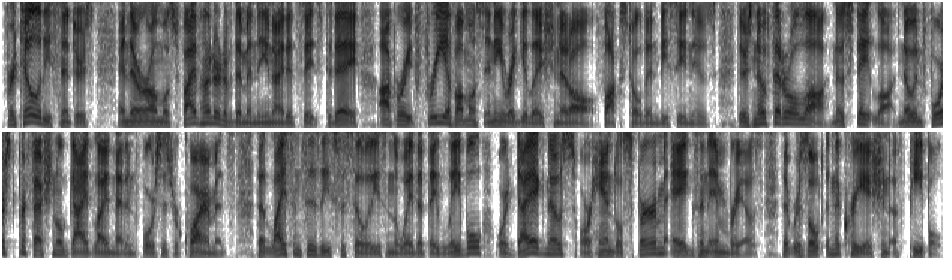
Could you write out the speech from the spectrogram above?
Fertility centers, and there are almost 500 of them in the United States today, operate free of almost any regulation at all, Fox told NBC News. There's no federal law, no state law, no enforced professional guideline that enforces requirements, that licenses these facilities in the way that they label or diagnose or handle sperm, eggs, and embryos that result in the creation of people.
